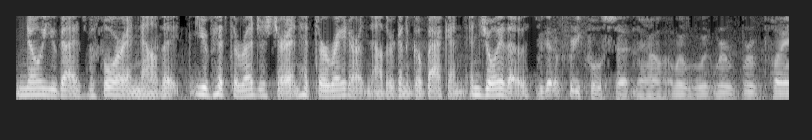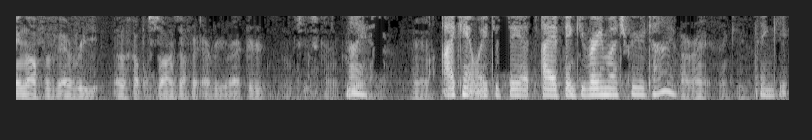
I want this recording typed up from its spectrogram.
know you guys before, and now that you've hit the register and hit their radar, now they're going to go back and enjoy those. we got a pretty cool set now. I mean, we're, we're we're playing off of every a couple songs off of every record, which is kind of cool. Nice. Yeah. I can't wait to see it. I thank you very much for your time. All right. Thank you. Thank you.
